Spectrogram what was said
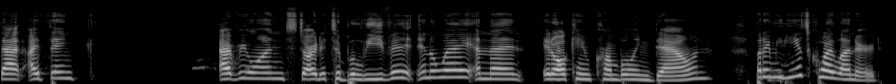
that I think everyone started to believe it in a way and then it all came crumbling down. But I mean, he is Kawhi Leonard.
